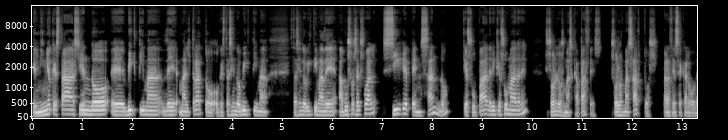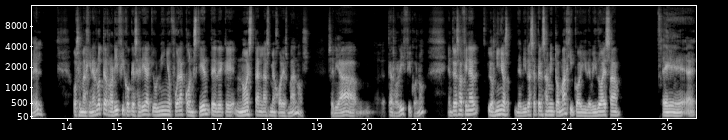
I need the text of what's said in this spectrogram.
el niño que está siendo eh, víctima de maltrato o que está siendo víctima, está siendo víctima de abuso sexual, sigue pensando que su padre y que su madre son los más capaces, son los más aptos para hacerse cargo de él. ¿Os imagináis lo terrorífico que sería que un niño fuera consciente de que no está en las mejores manos? Sería terrorífico, ¿no? Entonces, al final, los niños, debido a ese pensamiento mágico y debido a esa eh,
